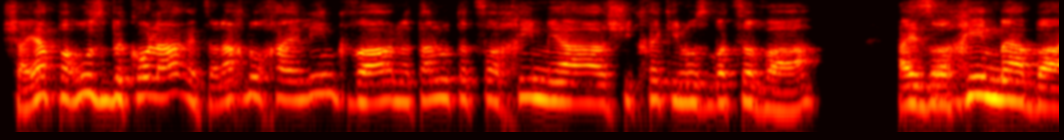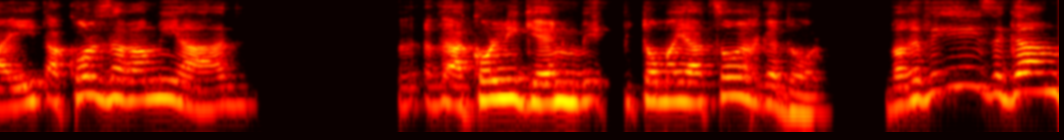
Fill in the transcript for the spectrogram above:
שהיה פרוס בכל הארץ. אנחנו חיילים כבר נתנו את הצרכים מהשטחי כינוס בצבא, האזרחים מהבית, הכל זרם מיד והכל ניגן, פתאום היה צורך גדול. והרביעי זה גם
